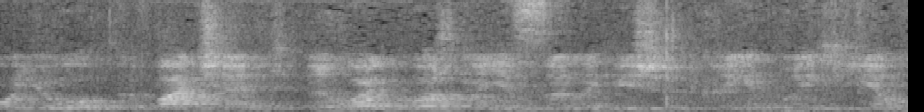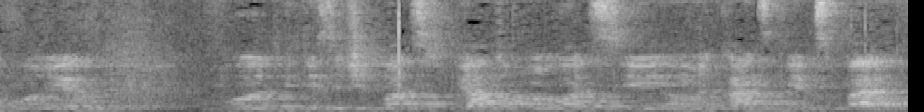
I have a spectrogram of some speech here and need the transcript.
якою бачать роль кожної з найбільших країн, про які я говорив в 2025 році американські експерти.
